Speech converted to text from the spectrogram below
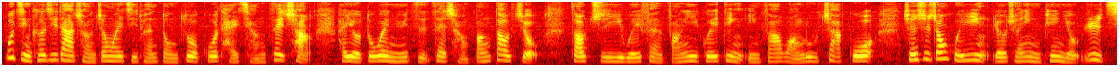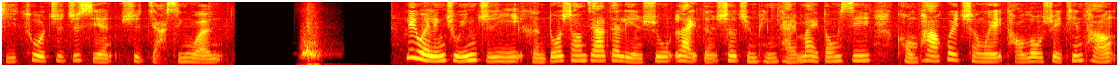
不仅科技大厂真威集团董座郭台强在场，还有多位女子在场帮倒酒，遭质疑违反防疫规定，引发网络炸锅。陈时中回应，流传影片有日期错置之嫌，是假新闻。立委林楚英质疑，很多商家在脸书、赖等社群平台卖东西，恐怕会成为逃漏税天堂。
